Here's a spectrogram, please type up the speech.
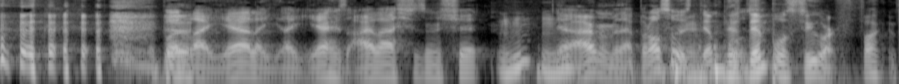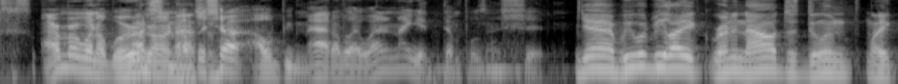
but like yeah, like like yeah, his eyelashes and shit. Mm-hmm, mm-hmm. Yeah, I remember that. But also his dimples. his dimples too are fucking. I remember when we were I'd growing up smash and shit, I would be mad. I'd be like, why didn't I get dimples and shit? Yeah, we would be like running out, just doing like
